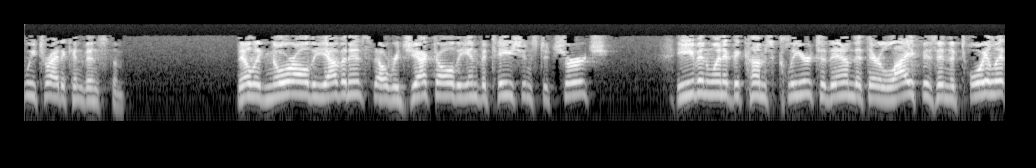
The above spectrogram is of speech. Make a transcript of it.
we try to convince them. They'll ignore all the evidence. They'll reject all the invitations to church. Even when it becomes clear to them that their life is in the toilet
